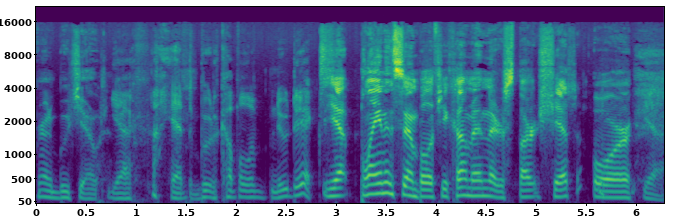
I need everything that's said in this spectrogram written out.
we're gonna boot you out. Yeah, I had to boot a couple of new dicks. Yep, plain and simple. If you come in there to start shit or Yeah.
